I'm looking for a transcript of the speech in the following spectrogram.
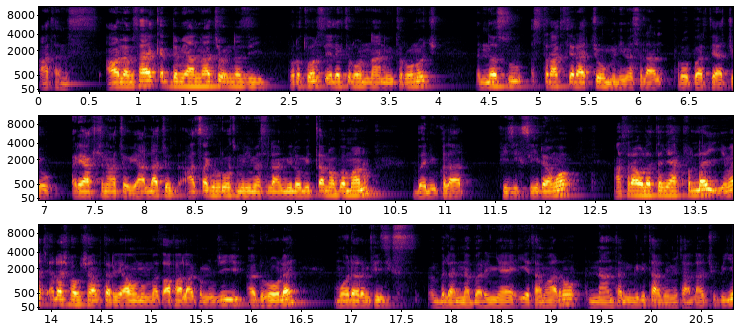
atoms። አሁን ለምሳሌ ቅድም ያልናቸው እነዚህ protons፣ electron እና ኒውትሮኖች እነሱ structure ኣቸው ምን ይመስላል፣ property ያቸው፣ reaction ኣቸው ያላቸው አጸግብሮት ምን ይመስላል የሚለው የሚጠናው በማን ነው? በ nuclear physics። ይህ ደግሞ አስራ ሁለተኛ ክፍል ላይ የመጨረሻው chapter የአሁኑ መጽሐፍ አላውቅም እንጂ ድሮ ላይ modern physics ብለን ነበር እኛ የተማርነው። እናንተም እንግዲህ ታገኙታላችሁ ብዬ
